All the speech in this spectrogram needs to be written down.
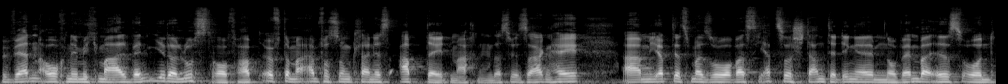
Wir werden auch nämlich mal, wenn ihr da Lust drauf habt, öfter mal einfach so ein kleines Update machen, dass wir sagen, hey, ähm, ihr habt jetzt mal so, was jetzt so Stand der Dinge im November ist. Und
